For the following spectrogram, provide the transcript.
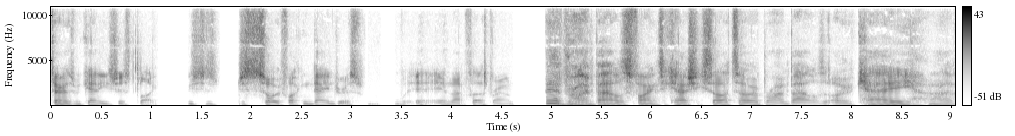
Terrance McKinney's just like he's just just so fucking dangerous in that first round. Yeah, Bryan Battle's fighting Takashi Sato. Bryan Battle's okay. Uh,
